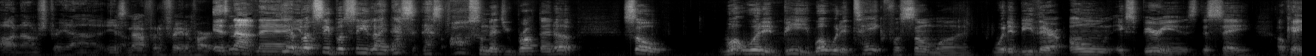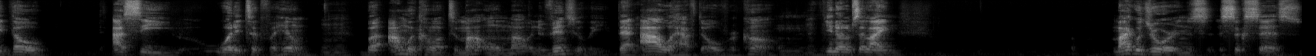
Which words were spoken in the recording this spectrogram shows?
oh no, I'm straight on. You it's know. not for the faint of heart. It's not, man. Yeah, but know? see, but see, like that's that's awesome that you brought that up. So, what would it be? What would it take for someone? Would it be their own experience to say, okay, though I see what it took for him, mm-hmm. but I'm gonna come up to my own mountain eventually that mm-hmm. I will have to overcome. Mm-hmm. You know what I'm saying? Like Michael Jordan's success,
